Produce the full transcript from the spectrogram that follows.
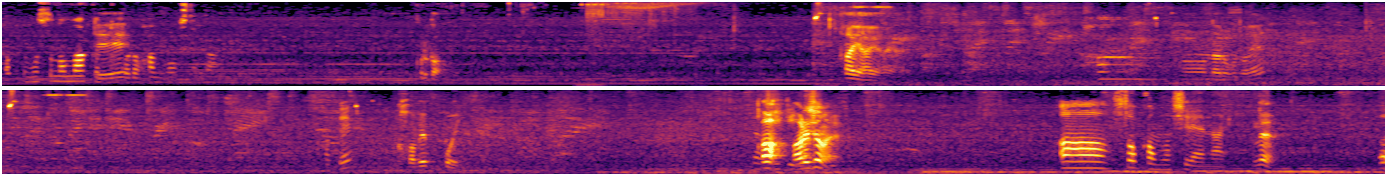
さっきもそのマークのところ反応してた。これか。はいはいはいはい。はああなるほどね。ー壁？壁っぽいねああれじゃない？ああ、そうかもしれない。ねうん。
